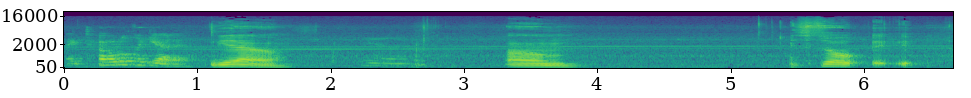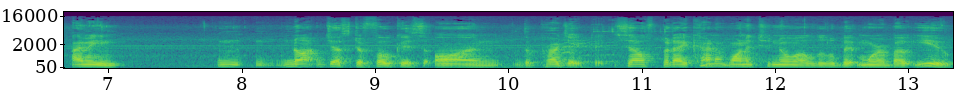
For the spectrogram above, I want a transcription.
I totally get it. yeah. Yeah. Um, so, i- mean, n- not just to focus on the project itself, but I kind of wanted to know a little bit more about you.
